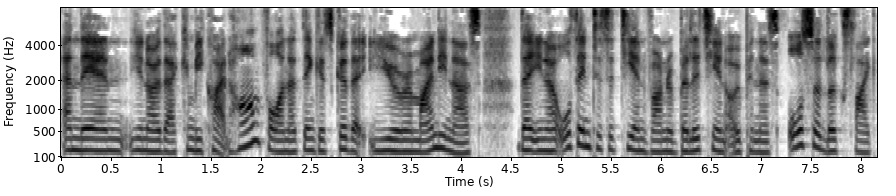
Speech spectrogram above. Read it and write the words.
And then, you know, that can be quite harmful. And I think it's good that you're reminding us that, you know, authenticity and vulnerability and openness also looks like,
